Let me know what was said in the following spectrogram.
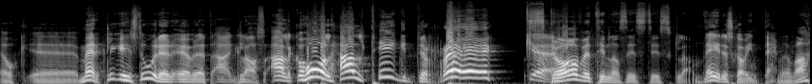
och eh, märkliga historier över ett ah, glas alkoholhaltig dryck! Ska vi till Nazist-Tyskland? Nej, det ska vi inte. Men va?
